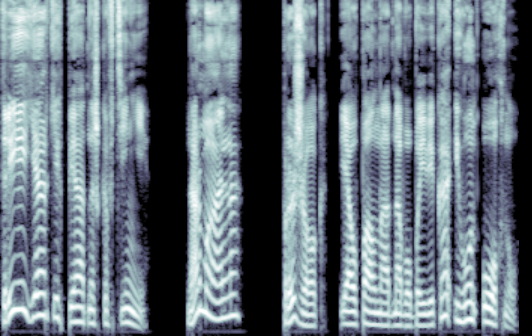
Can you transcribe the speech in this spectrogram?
Три ярких пятнышка в тени. Нормально. Прыжок. Я упал на одного боевика, и он охнул.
